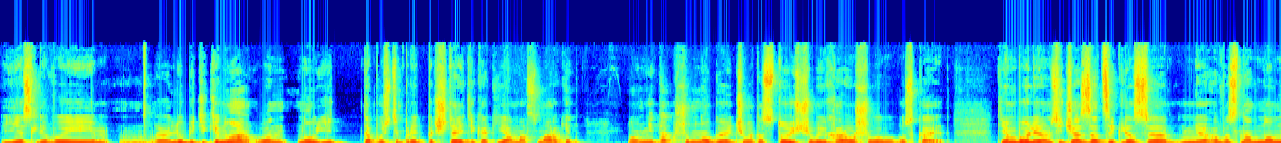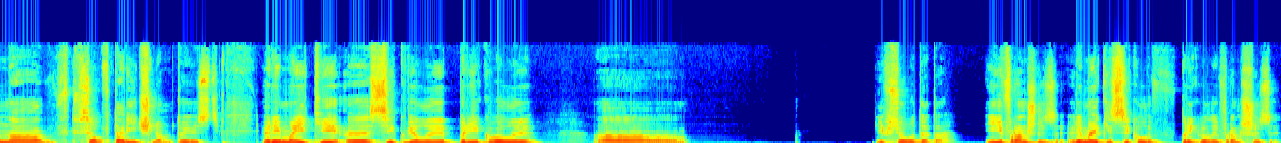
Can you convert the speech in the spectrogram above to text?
если вы м, любите кино, он, ну и, допустим, предпочитаете, как я, масс-маркет, он не так уж и много чего-то стоящего и хорошего выпускает. Тем более он сейчас зациклился в основном на все вторичном, то есть ремейки, э, сиквелы, приквелы а, и все вот это. И франшизы. Ремейки, сиквелы, приквелы и франшизы.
